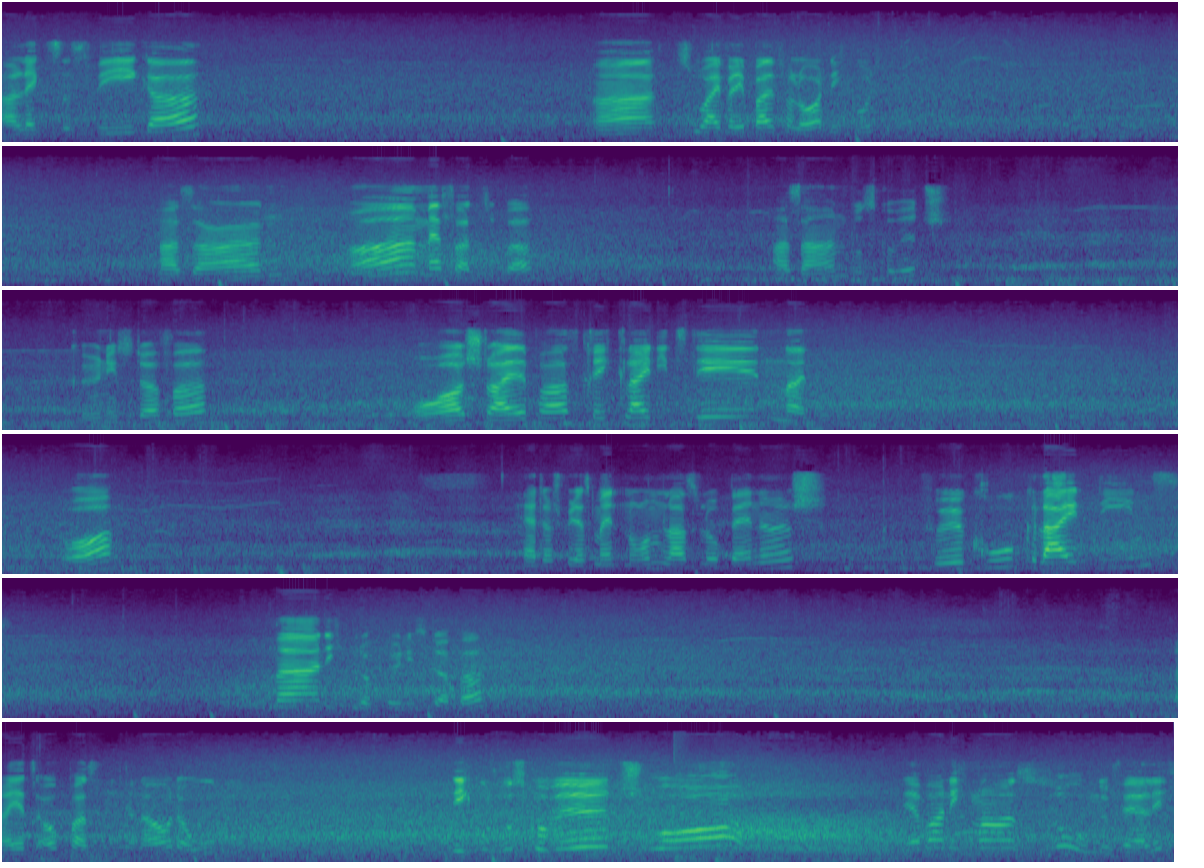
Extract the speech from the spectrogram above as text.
Alexis Vega. Ah, zu einfach den Ball verloren, nicht gut. Hasan. Oh, Meffert, super. Hasan, Vuskovic. Königsdörfer. Oh, Steilpass. Kriegt Kleindienst den. Nein. Oh. Hertha spielt erstmal hinten rum. Laszlo Benisch. Füllkrug. Kleindienst. Na, nicht gut auf Königsdörfer. Na, jetzt aufpassen. Genau, da oben. Nicht gut, Vuskovic. Oh. Der war nicht mal so ungefährlich.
